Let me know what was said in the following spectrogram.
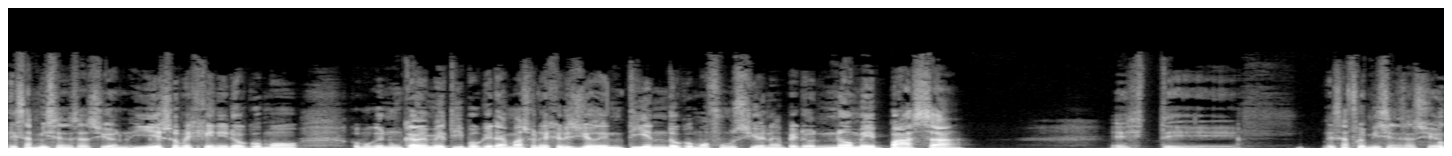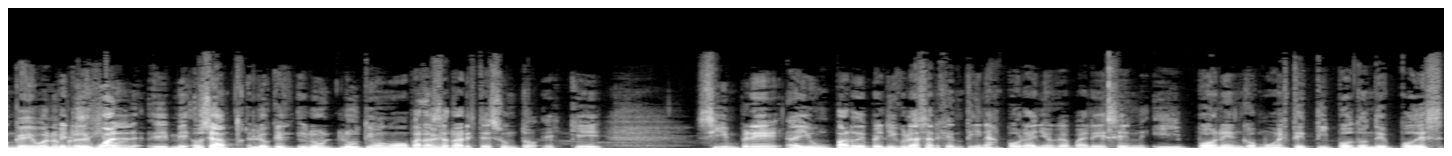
Esa es mi sensación. Y eso me generó como, como que nunca me metí porque era más un ejercicio de entiendo cómo funciona, pero no me pasa. Este. Esa fue mi sensación. Ok, bueno, pero igual, eh, me- o sea, lo que lo, lo último como para Sí. cerrar este asunto es que siempre hay un par de películas argentinas por año que aparecen y ponen como este tipo donde podés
